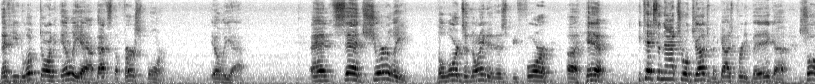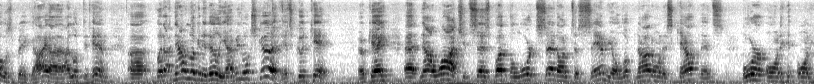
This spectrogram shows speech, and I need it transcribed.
that he looked on Eliab. That's the firstborn, Eliab, and said, Surely the Lord's anointed is before uh, him." He takes a natural judgment. Guy's pretty big. Uh, Saul was a big guy. I, I looked at him. Uh, but uh, now I'm looking at Eliab. He looks good. It's a good kid. Okay? Uh, now watch. It says, But the Lord said unto Samuel, Look not on his countenance or on, on,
